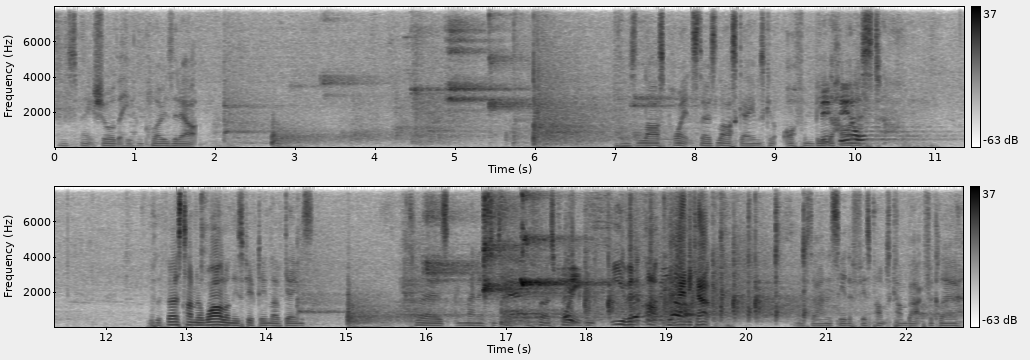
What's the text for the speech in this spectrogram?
Just make sure that he can close it out. Those last points, those last games can often be the 15 all. Hardest. For the first time in a while on these 15 love games, Claire's managed to take the first point and even That's up the handicap. We're starting to see the fist pumps come back for Claire.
